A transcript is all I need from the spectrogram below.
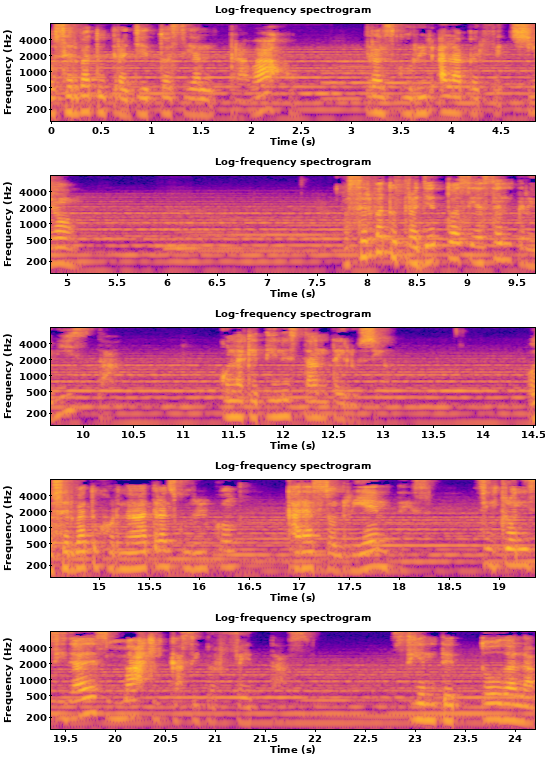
Observa tu trayecto hacia el trabajo, transcurrir a la perfección Observa tu trayecto hacia esa entrevista con la que tienes tanta ilusión. Observa tu jornada transcurrir con caras sonrientes, sincronicidades mágicas y perfectas. Siente toda la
